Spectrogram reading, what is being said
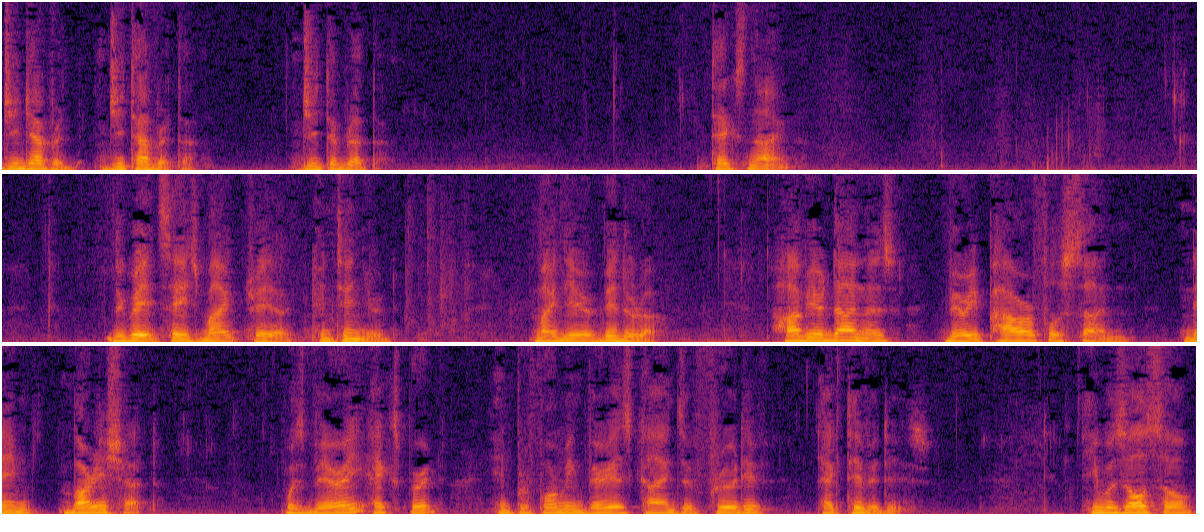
Jitavrata. Jitavrata. Text 9. The great sage Maitreya continued, My dear Vidura, Havirdhana's very powerful son, named Barishat, was very expert in performing various kinds of fruitive activities. He was also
